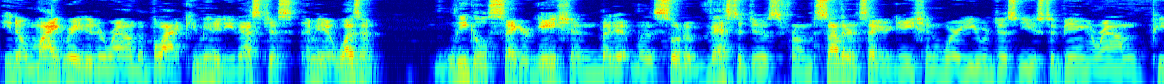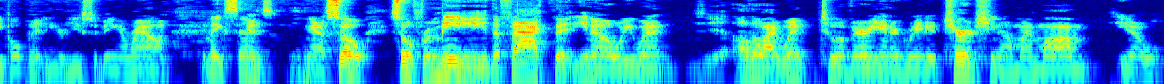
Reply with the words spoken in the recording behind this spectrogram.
you know migrated around the black community. That's just I mean it wasn't legal segregation, but it was sort of vestiges from Southern segregation where you were just used to being around people that you're used to being around. It makes sense. And, mm-hmm. Yeah. So, so for me, the fact that, you know, we went, although I went to a very integrated church, you know, my mom, you know,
